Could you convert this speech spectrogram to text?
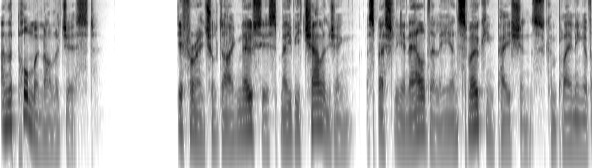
and the pulmonologist. Differential diagnosis may be challenging, especially in elderly and smoking patients complaining of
